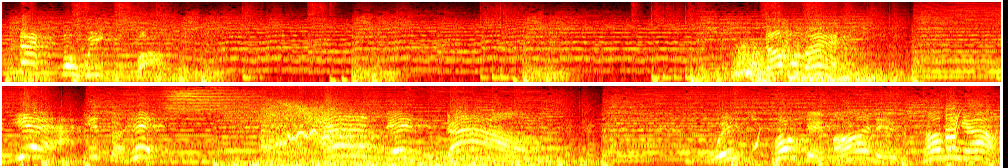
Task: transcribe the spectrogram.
Smack the weak spot. Yeah, it's a hit. And it's down. Which Pokemon is coming out?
